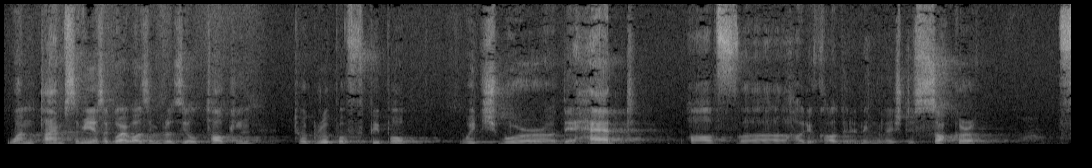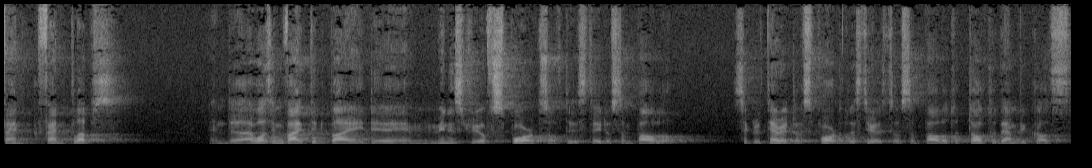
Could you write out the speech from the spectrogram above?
one time, some years ago, I was in Brazil talking to a group of people which were the head of, uh, how do you call it in English, the soccer fan, fan clubs. And uh, I was invited by the Ministry of Sports of the state of Sao Paulo, Secretariat of Sport of the state of Sao Paulo, to talk to them because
